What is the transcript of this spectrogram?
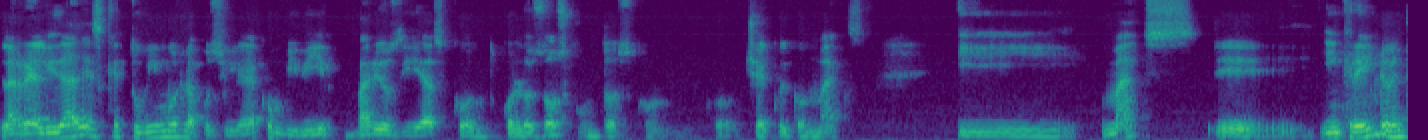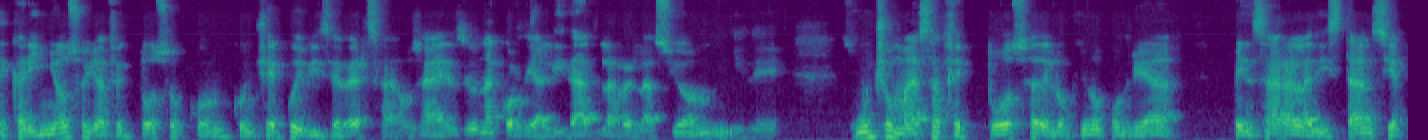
La realidad es que tuvimos la posibilidad de convivir varios días con, los dos juntos, con, Checo y con Max. Y Max, eh, increíblemente cariñoso y afectuoso con, con Checo y viceversa. O sea, es de una cordialidad la relación y de, es mucho más afectuosa de lo que uno podría pensar a la distancia.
